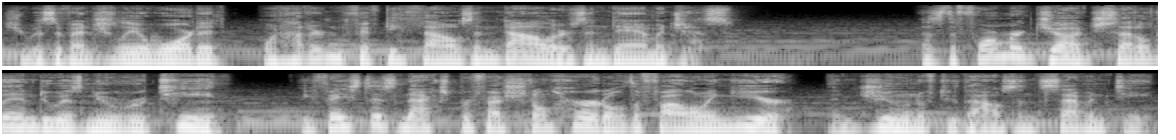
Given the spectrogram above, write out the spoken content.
She was eventually awarded $150,000 in damages. As the former judge settled into his new routine, he faced his next professional hurdle the following year, in June of 2017,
